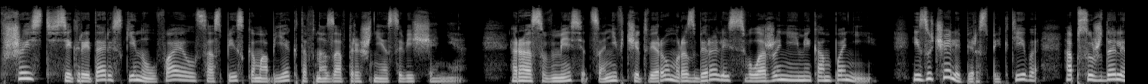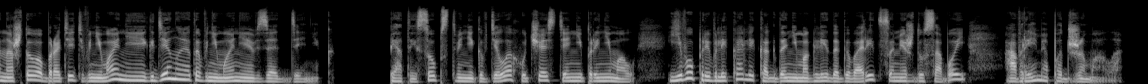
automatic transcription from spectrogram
В шесть секретарь скинул файл со списком объектов на завтрашнее совещание. Раз в месяц они вчетвером разбирались с вложениями компании, изучали перспективы, обсуждали, на что обратить внимание и где на это внимание взять денег. Пятый собственник в делах участия не принимал. Его привлекали, когда не могли договориться между собой, а время поджимало.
